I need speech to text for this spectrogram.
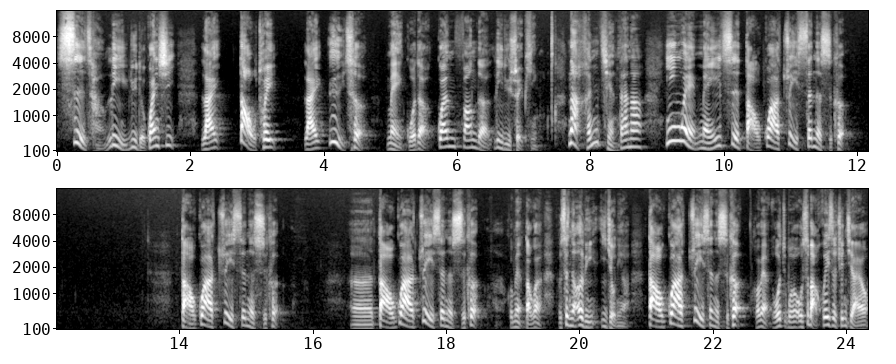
市场利率的关系来倒推来预测美国的官方的利率水平。那很简单啊，因为每一次倒挂最深的时刻，倒挂最深的时刻，呃，倒挂最深的时刻。后面倒挂，甚至二零一九年啊，倒挂最深的时刻。后面我我我是把灰色圈起来哦。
